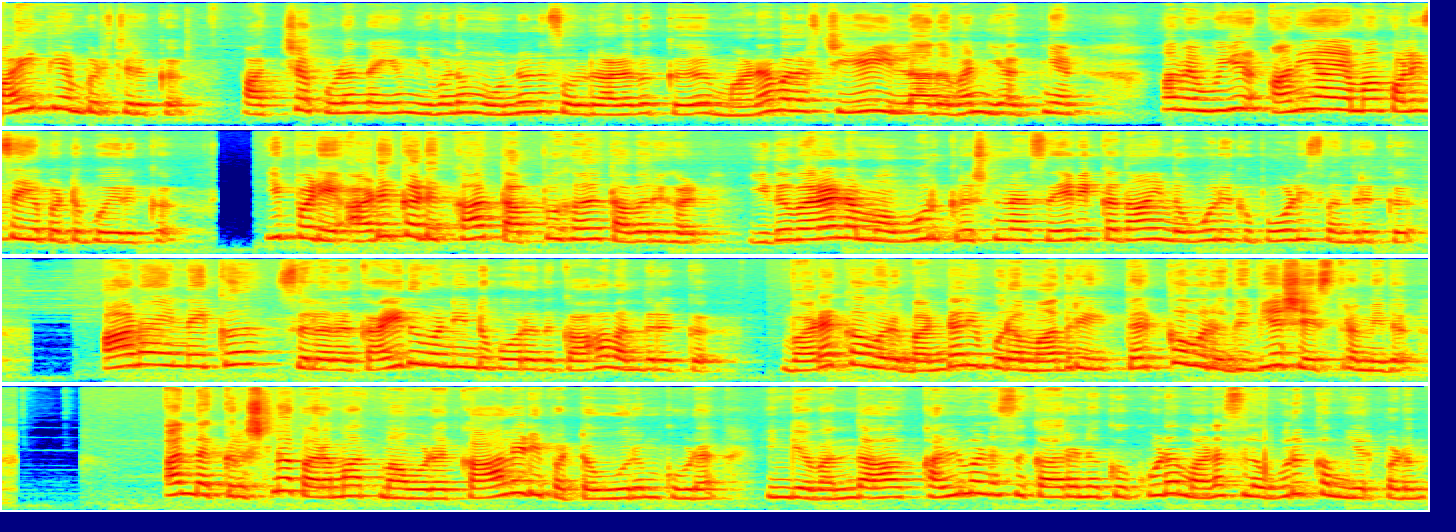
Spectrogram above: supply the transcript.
பைத்தியம் பிடிச்சிருக்கு. பச்சை குழந்தையும் இவனும் ஒன்றுன்னு சொல்கிற அளவுக்கு மன வளர்ச்சியே இல்லாதவன் யக்ஞன். அவன் உயிர் அநியாயமாக கொலை செய்யப்பட்டு போயிருக்கு. இப்படி அடுக்கடுக்கா தப்புகள் தவறுகள். இதுவரை நம்ம ஊர் கிருஷ்ணனை சேவிக்க தான் இந்த ஊருக்கு போலீஸ் வந்திருக்கு. ஆனால் இன்னைக்கு சிலரை கைது பண்ணிட்டு போகிறதுக்காக வந்திருக்கு. வடக்க ஒரு பண்டரிபுரம் மாதிரி தெற்க ஒரு திவ்ய சேஸ்திரம் இது. அந்த கிருஷ்ண பரமாத்மாவோட காலடிப்பட்ட ஊரும் கூட இங்கே வந்தால் கல் மனசுக்காரனுக்கு கூட மனசில் உருக்கம் ஏற்படும்.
